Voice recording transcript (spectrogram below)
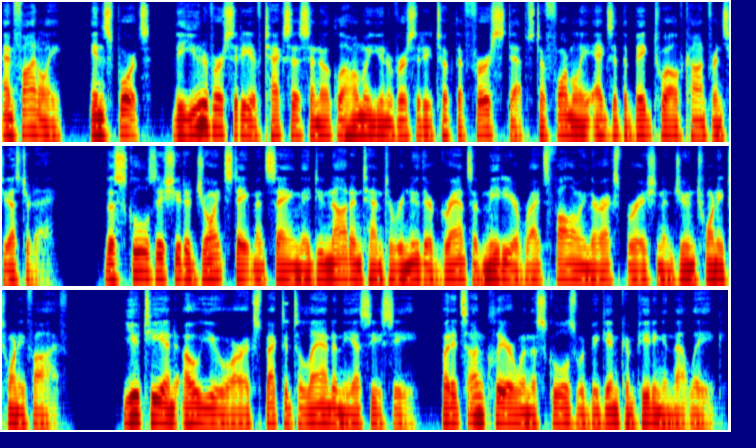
And finally, in sports, the University of Texas and Oklahoma University took the first steps to formally exit the Big 12 conference yesterday. The schools issued a joint statement saying they do not intend to renew their grants of media rights following their expiration in June 2025. UT and OU are expected to land in the SEC, but it's unclear when the schools would begin competing in that league.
